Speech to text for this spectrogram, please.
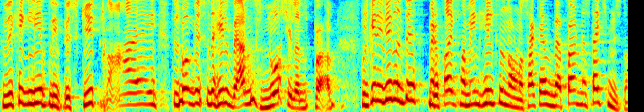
Så vi kan ikke lige at blive beskidt. Nej, det er som om vi er sådan hele verdens Nordsjællands børn. Måske det er virkelig det, Mette Frederiksen har ment hele tiden, når hun har sagt, at jeg vil være børnenes statsminister.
